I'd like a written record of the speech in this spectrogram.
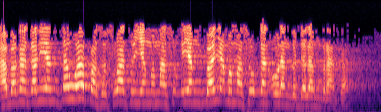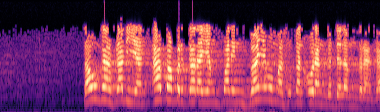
apakah kalian tahu apa sesuatu yang memasuk yang banyak memasukkan orang ke dalam neraka? Tahukah kalian apa perkara yang paling banyak memasukkan orang ke dalam neraka?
